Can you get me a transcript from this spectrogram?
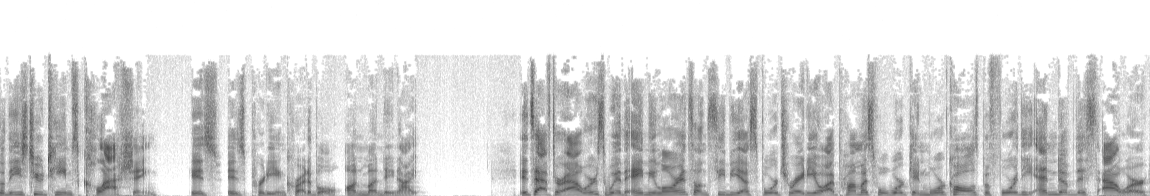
So these two teams clashing is is pretty incredible on Monday night. It's after hours with Amy Lawrence on CBS Sports Radio. I promise we'll work in more calls before the end of this hour,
